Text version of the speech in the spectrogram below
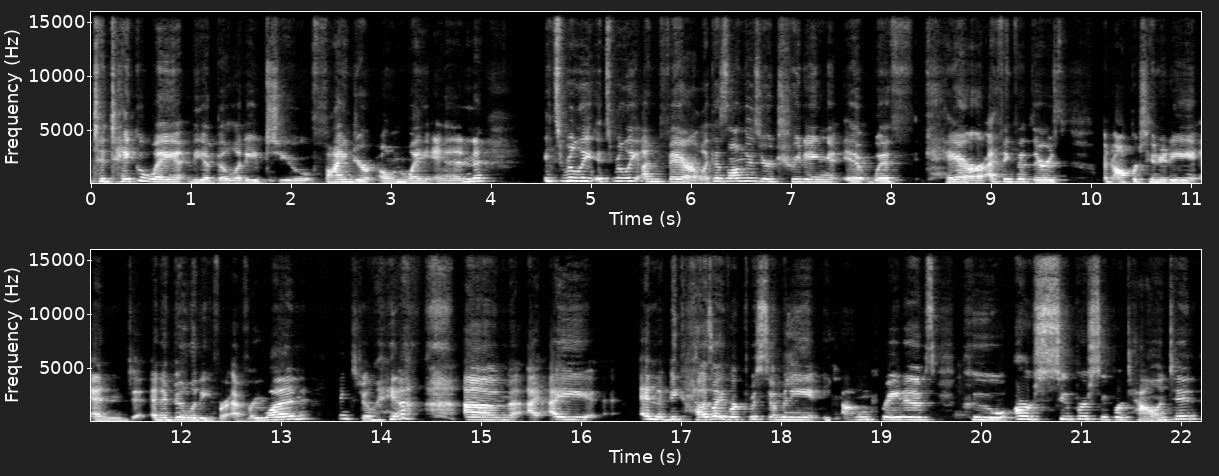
to take away the ability to find your own way in, it's really, it's really unfair. Like as long as you're treating it with care, I think that there's an opportunity and an ability for everyone. Thanks, Julia. Um, I, I and because I worked with so many young creatives who are super, super talented,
